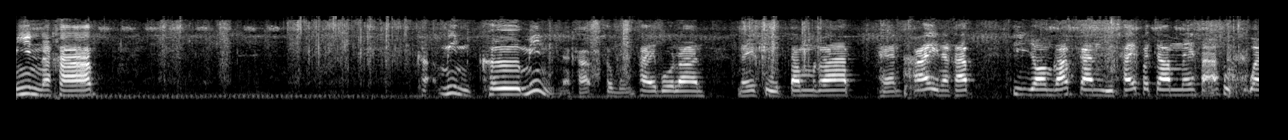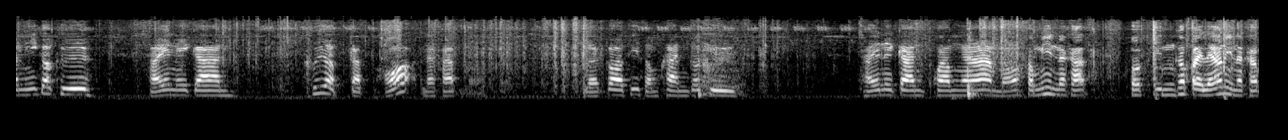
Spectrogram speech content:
มิ้นนะครับขมิ้นเคอร์มิ้นนะครับ สมุนไพรโบราณในสูตรตำราแผนไทยนะครับ ที่ยอมรับกันหรือใช้ประจำในสาธารณสุขทุกวันนี้ก็คือ ใช้ในการเคลือบกับเพาะนะครับ แล้วก็ที่สำคัญก็คือ ใช้ในการความงามเนาะขมิ้นนะครับ พอกินเข้าไปแล้วนี่นะครับ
